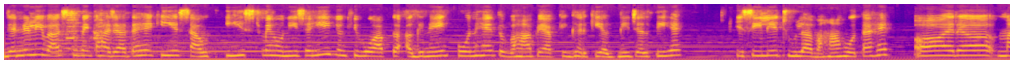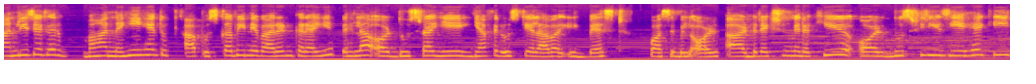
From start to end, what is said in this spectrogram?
जनरली वास्तु में कहा जाता है कि ये साउथ ईस्ट में होनी चाहिए, क्योंकि वो आपका अग्नि कोण है तो वहाँ पे आपके घर की अग्नि जलती है। इसीलिए चूल्हा वहाँ होता है। और मान लीजिए अगर वहाँ नहीं है तो आप उसका भी निवारण कराइए। पहला और दूसरा ये, या फिर उसके अलावा एक बेस्ट पॉसिबल और डायरेक्शन में रखिए। और दूसरी चीज़ ये है कि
